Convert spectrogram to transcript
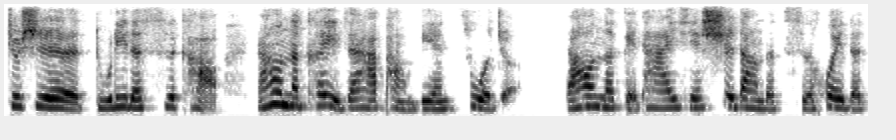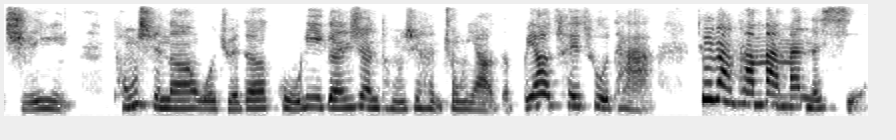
就是独立的思考，然后呢，可以在他旁边坐着，然后呢，给他一些适当的词汇的指引。同时呢，我觉得鼓励跟认同是很重要的，不要催促他，就让他慢慢的写。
